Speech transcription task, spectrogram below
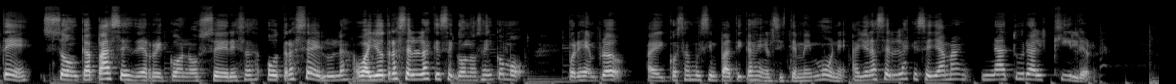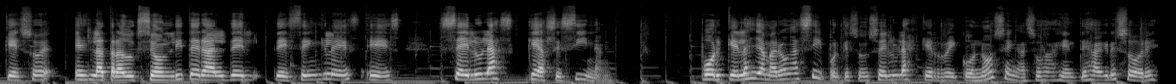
T son capaces de reconocer esas otras células o hay otras células que se conocen como, por ejemplo, hay cosas muy simpáticas en el sistema inmune. Hay unas células que se llaman natural killer, que eso es la traducción literal de ese inglés, es células que asesinan. ¿Por qué las llamaron así? Porque son células que reconocen a esos agentes agresores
